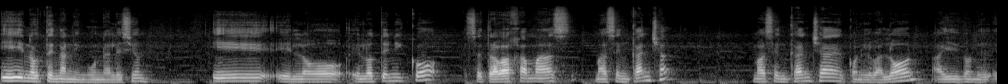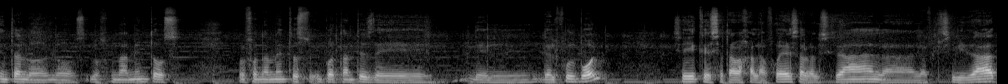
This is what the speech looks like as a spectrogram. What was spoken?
y no tengan ninguna lesión. Y en lo, técnico se trabaja más, más en cancha, más en cancha con el balón, ahí es donde entran los, los, fundamentos, los fundamentos importantes de, del, del, fútbol, ¿sí? que se trabaja la fuerza, la velocidad, la, la flexibilidad.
